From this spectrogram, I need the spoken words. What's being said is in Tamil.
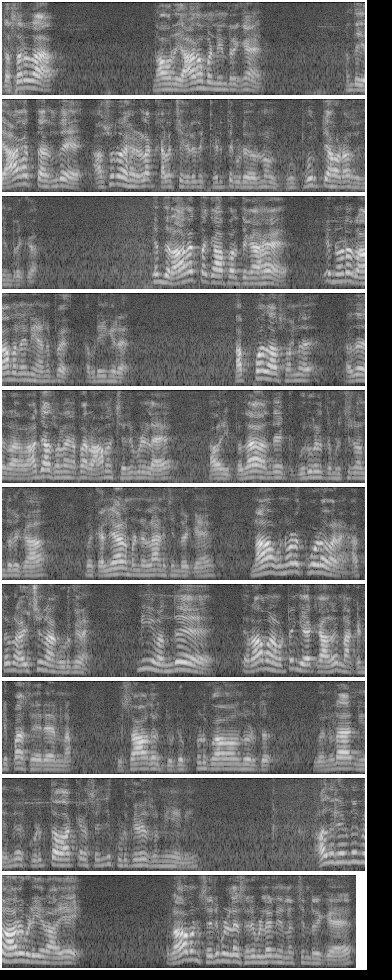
தசரதா நான் ஒரு யாகம் பண்ணிட்டுருக்கேன் அந்த யாகத்தை வந்து அசுரர்கள்லாம் கலைச்சிக்கிறது ஒன்றும் பூர்த்தியாக செஞ்சுட்டுருக்கா. இந்த ராகத்தை காப்பறதுக்காக என்னோட ராமனை நீ அனுப்பு அப்படிங்கிற அப்போ அவர் சொன்ன அது ரா- ராஜா சொன்னப்பா ராமன் செருவில் அவர் இப்போ தான் வந்து குருகுலத்தை முடிச்சுட்டு வந்திருக்கான். இப்போ கல்யாணம் பண்ணலாம் நினச்சிட்டு நான் உன்னோட கூட வரேன். அத்தனை அழிச்சு நான் கொடுக்குறேன். நீ வந்து ராமனை மட்டும் கேட்காத நான் கண்டிப்பாக செய்கிறேன்னா. விஸ்வாமதர் துடுப்புன்னு கோபம் வந்து கொடுத்து என்னடா நீ என்ன கொடுத்த வாக்கனை செஞ்சு கொடுக்குறேன்னு சொன்னீங்க நீ. அதிலிருந்து நீ ஆறுபடுகிறாயே. ராமன் செருபிள்ளை செருபிள்ளைன்னு நினச்சிட்டு இருக்க.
